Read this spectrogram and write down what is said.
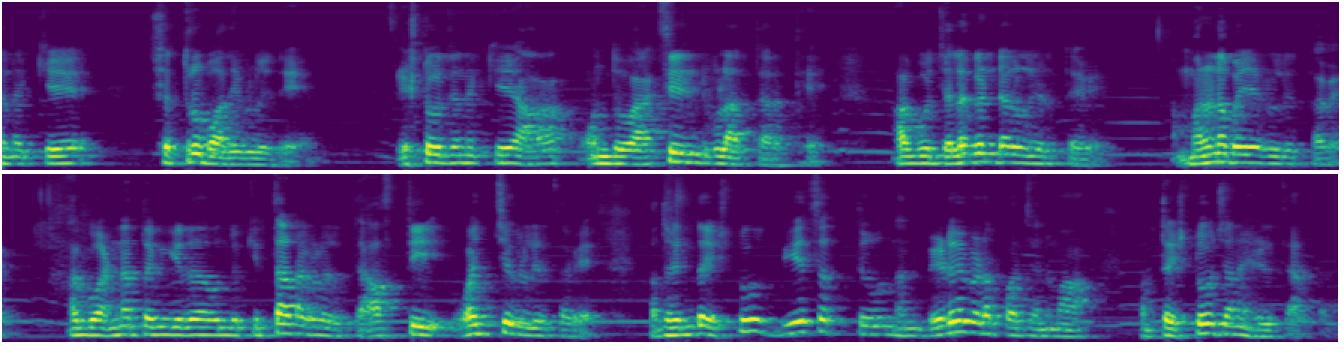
ಜನಕ್ಕೆ ಶತ್ರು ಬಾಧೆಗಳು ಇದೆ, ಎಷ್ಟೋ ಜನಕ್ಕೆ ಆ ಒಂದು ಆಕ್ಸಿಡೆಂಟ್ಗಳಾಗ್ತಾ ಇರುತ್ತೆ, ಹಾಗೂ ಜಲಗಂಡಗಳು ಇರ್ತವೆ. ಮರಣ ಭಯಗಳಿರ್ತವೆ ಹಾಗೂ ಅಣ್ಣ ತಂಗಿರ ಒಂದು ಕಿತ್ತಾಟಗಳಿರುತ್ತೆ, ಆಸ್ತಿ ವಾಚ್ಯಗಳಿರ್ತವೆ. ಅದರಿಂದ ಎಷ್ಟೋ ಬೇಸತ್ತು ನಾನು ಬೇಡವೇ ಬೇಡಪ್ಪ ಜನ್ಮ ಅಂತ ಎಷ್ಟೋ ಜನ ಹೇಳ್ತಾ ಇರ್ತಾರೆ.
